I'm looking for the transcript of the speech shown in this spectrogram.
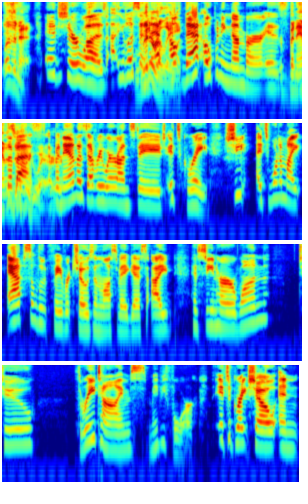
wasn't it? It sure was. Uh, you listen, Literally. That, oh, that opening number is Bananas the best. everywhere. Bananas everywhere on stage. It's great. She. It's one of my absolute favorite shows in Las Vegas. I have seen her one, two, three times, maybe four. It's a great show, and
